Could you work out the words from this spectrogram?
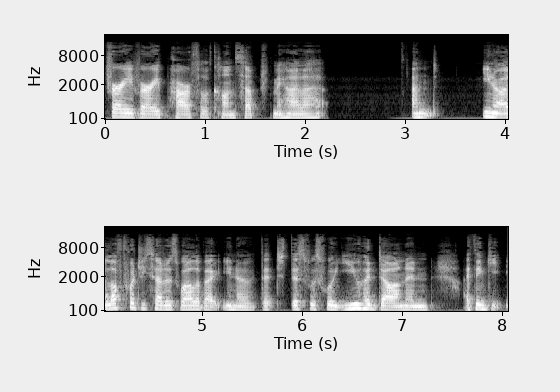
very, very powerful concept, Mihaela. And you know, I loved what you said as well about you know that this was what you had done, and I think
